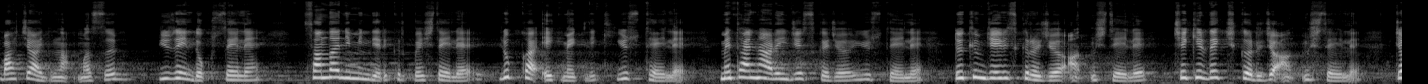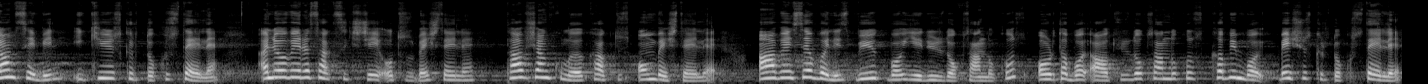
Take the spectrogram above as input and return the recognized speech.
bahçe aydınlatması 159 TL. Sandalye minderi 45 TL. Lukka ekmeklik 100 TL. Metal narenciye sıkacağı 100 TL. Döküm ceviz kıracağı 60 TL. Çekirdek çıkarıcı 60 TL. Cam sebil 249 TL. Aloe vera saksı çiçeği 35 TL. Tavşan kulağı kaktüs 15 TL. ABS valiz büyük boy 799, orta boy 699, kabin boy 549 TL.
